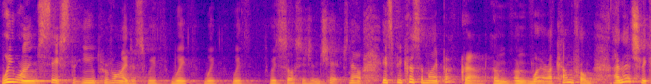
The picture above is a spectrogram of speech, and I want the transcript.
we want to insist that you provide us with, with, with, with with sausage and chips. Now, it's because of my background and, and where I come from. And actually,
